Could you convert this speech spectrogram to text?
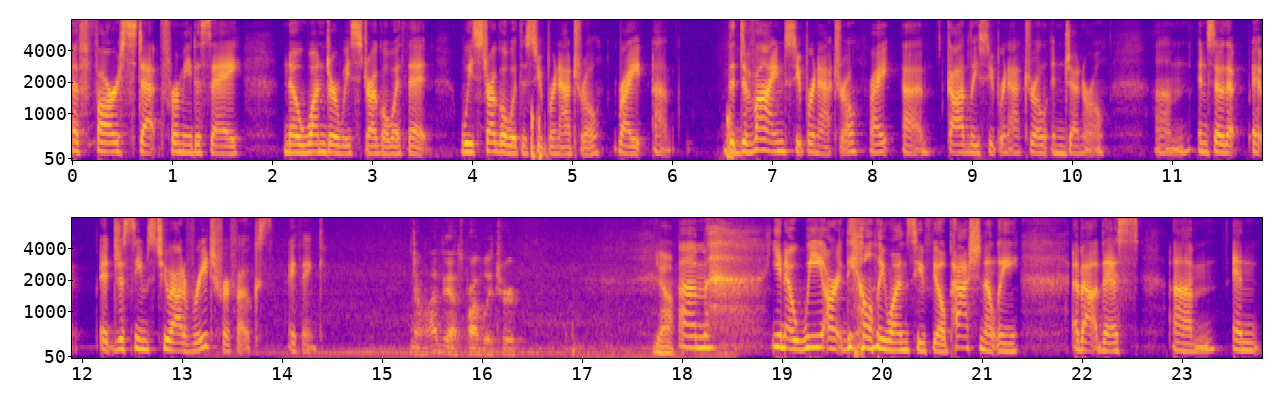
a far step for me to say, no wonder we struggle with it. We struggle with the supernatural, right? Um, the divine supernatural, right? Uh, godly supernatural in general. Um, and so that it it just seems too out of reach for folks, I think. No, I think that's probably true. Yeah. Um, you know, we aren't the only ones who feel passionately about this. Um, and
